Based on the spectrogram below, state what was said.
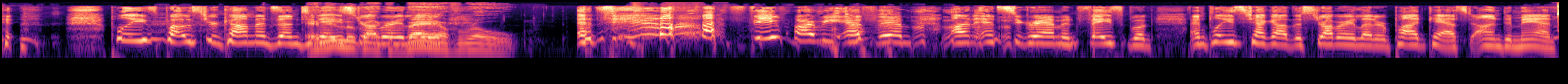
please post your comments on And it today's strawberry like a letter. bathrobe. at Steve Harvey FM on Instagram and Facebook. And please check out the Strawberry Letter podcast on demand.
